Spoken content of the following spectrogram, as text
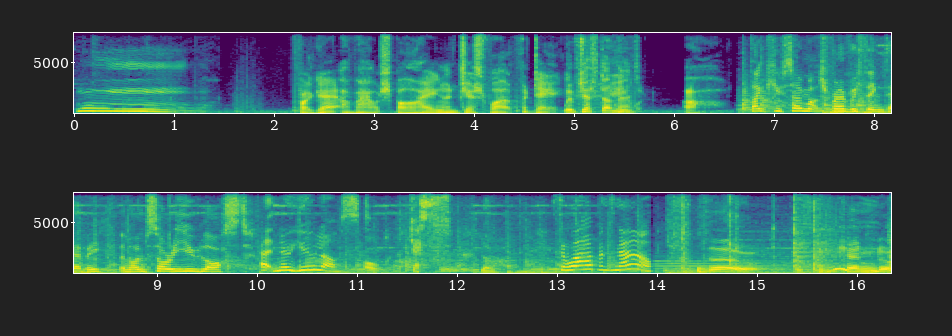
Hmm. Forget about spying and just work for Dick. We've just done that. Ah. Thank you so much for everything, Debbie, and I'm sorry you lost. Uh, no, you lost. Oh, yes. No. So what happens now? So, Mr. Kendall,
